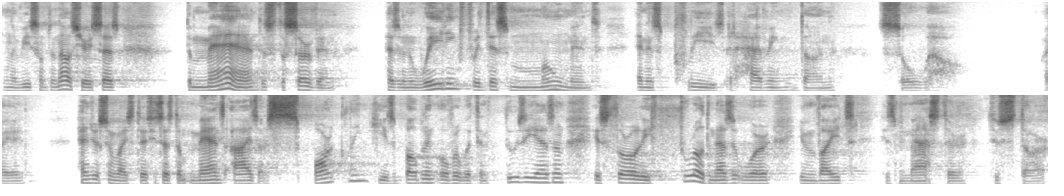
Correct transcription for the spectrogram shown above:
I'm going to read something else here. He says, The man, this is the servant, has been waiting for this moment and is pleased at having done so well. Right? Hendriksen writes this. He says, The man's eyes are sparkling. He is bubbling over with enthusiasm. He's thoroughly thrilled and, as it were, invites his master to start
